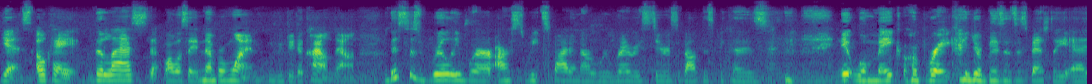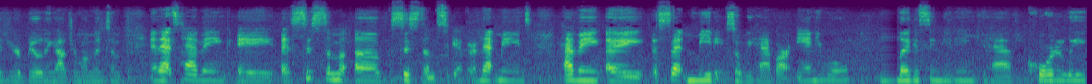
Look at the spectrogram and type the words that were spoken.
Yes. Okay. The last step, I would say number one, we do the countdown. This is really where our sweet spot and are we're very serious about this because it will make or break your business, especially as you're building out your momentum. And that's having a, a system of systems together. And that means having a, a set meeting. So we have our annual legacy meeting, you have quarterly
